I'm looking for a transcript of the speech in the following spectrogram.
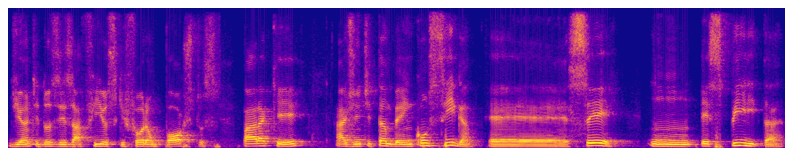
diante dos desafios que foram postos para que a gente também consiga é, ser um espírita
